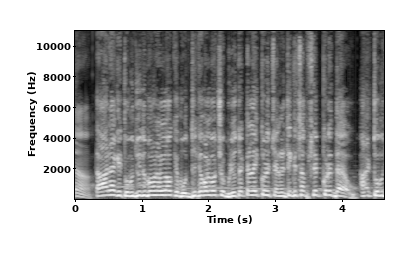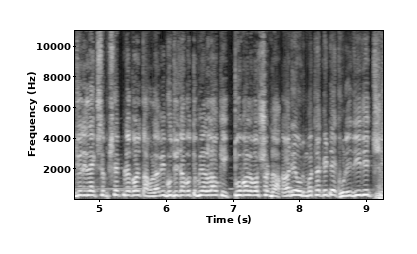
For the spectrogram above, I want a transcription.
না। তার আগে তুমি যদি লোকে মন থেকে ভালোবাসো, ভিডিওতে একটা লাইক করে চ্যানেলটিকে সাবস্ক্রাইব করে দাও। আর তুমি যদি লাইক সাবস্ক্রাইব না করো, তাহলে আমি বুঝে যাব তুমি আল্লাহকে একটু ভালোবাসো না। আরে ওর মাথা কেটে ঘুরে দিয়ে দিচ্ছি।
